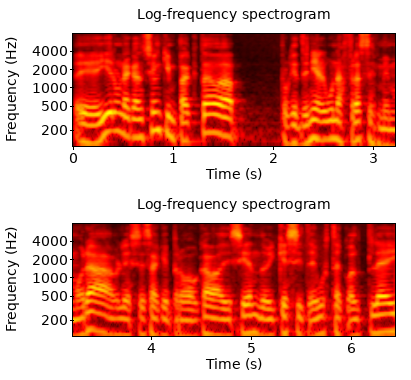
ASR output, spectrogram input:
eh, y era una canción que impactaba porque tenía algunas frases memorables, esa que provocaba diciendo y qué si te gusta Coldplay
